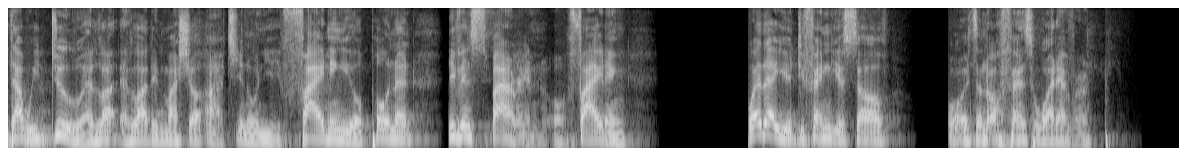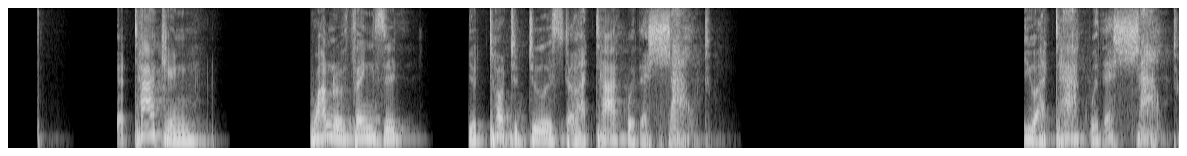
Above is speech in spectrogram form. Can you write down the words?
that we do a lot, a lot in martial arts. You know, when you're fighting your opponent, even sparring or fighting, whether you defend yourself or it's an offense whatever, attacking, one of the things that you're taught to do is to attack with a shout. You attack with a shout.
